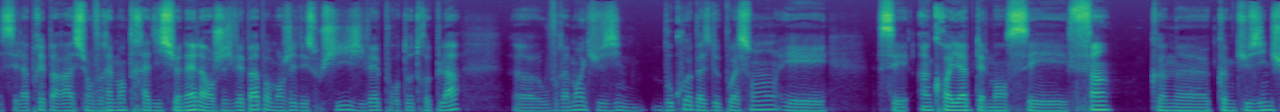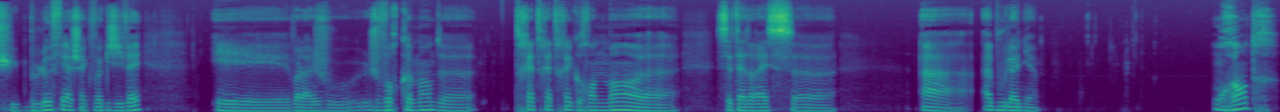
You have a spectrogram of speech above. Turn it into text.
c'est la préparation vraiment traditionnelle. Alors, je n'y vais pas pour manger des sushis, j'y vais pour d'autres plats. Euh, où vraiment ils cuisinent beaucoup à base de poisson et c'est incroyable tellement c'est fin comme, euh, comme cuisine. Je suis bluffé à chaque fois que j'y vais. Et voilà, je vous, je vous recommande euh, très très très grandement cette adresse à, à Boulogne. On rentre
